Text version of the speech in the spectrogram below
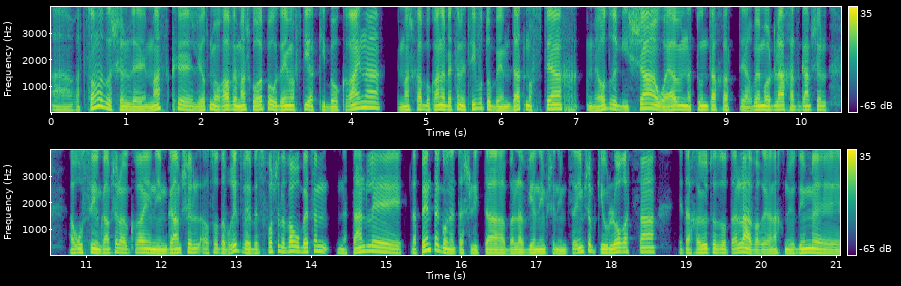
הרצון הזה של אה, מאסק אה, להיות מעורב במה שקורה פה הוא די מפתיע כי באוקראינה מה שקרה באוקראינה בעצם הציב אותו בעמדת מפתח מאוד רגישה, הוא היה נתון תחת הרבה מאוד לחץ גם של הרוסים, גם של האוקראינים, גם של ארצות הברית, ובסופו של דבר הוא בעצם נתן לפנטגון את השליטה בלוויינים שנמצאים שם, כי הוא לא רצה את האחריות הזאת עליו, הרי אנחנו יודעים אה,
